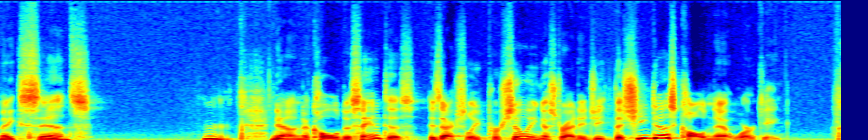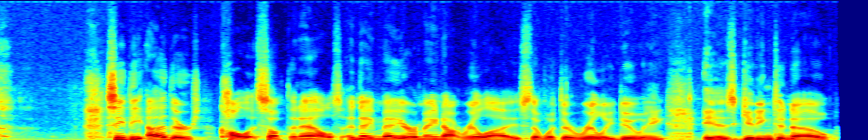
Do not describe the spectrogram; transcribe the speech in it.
Makes sense? Hmm. Now, Nicole DeSantis is actually pursuing a strategy that she does call networking. See, the others call it something else, and they may or may not realize that what they're really doing is getting to know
